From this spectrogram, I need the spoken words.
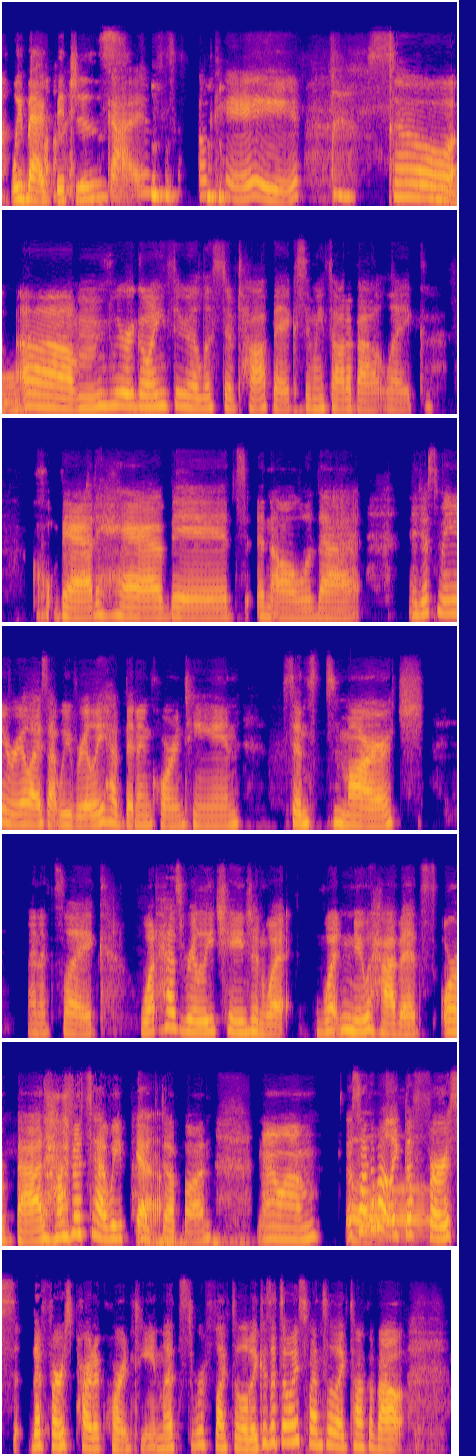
we back, bitches. guys. Okay. So, um, we were going through a list of topics and we thought about like bad habits and all of that. It just made me realize that we really have been in quarantine since March. And it's like, what has really changed and what what new habits or bad habits have we picked Yeah. up on? Now, um, let's talk about like the first the first part of quarantine. Let's reflect a little bit because it's always fun to like talk about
